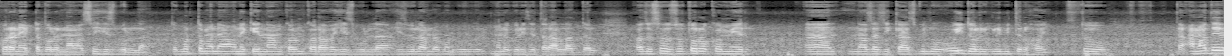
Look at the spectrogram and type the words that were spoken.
কোরআনে একটা দলের নাম আছে হিজবুল্লাহ। তো বর্তমানে অনেকে নামকরণ করা হয় হিজবুল্লাহ। হিজবুল্লাহ আমরা মনে করি যে তারা আল্লাহর দল। অথচ যত রকমের নাজাজি কাজগুলো ওই দলগুলোর ভিতরে হয়। তো তা আমাদের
